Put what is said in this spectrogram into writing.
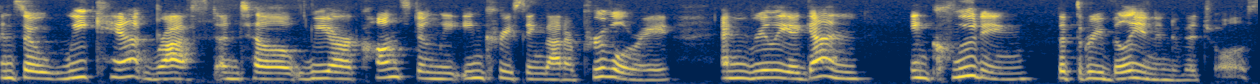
And so we can't rest until we are constantly increasing that approval rate. And really again including the 3 billion individuals.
